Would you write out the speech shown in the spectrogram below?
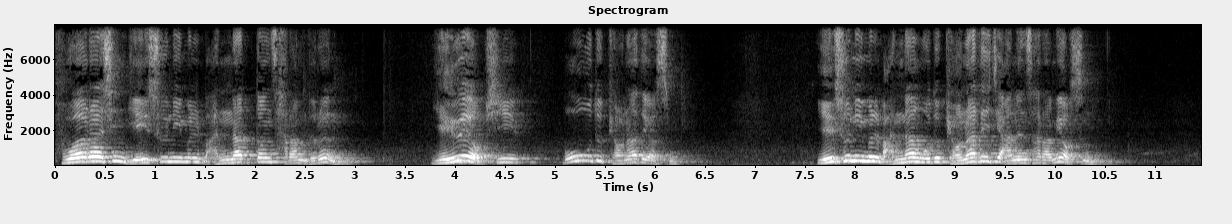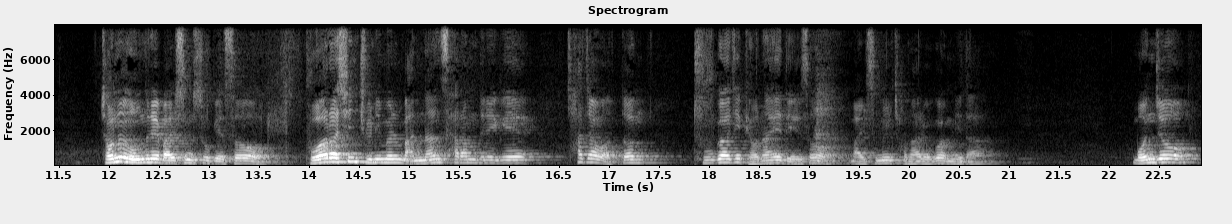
부활하신 예수님을 만났던 사람들은 예외 없이 모두 변화되었습니다. 예수님을 만나고도 변화되지 않은 사람이 없습니다. 저는 오늘의 말씀 속에서 부활하신 주님을 만난 사람들에게 찾아왔던 두 가지 변화에 대해서 말씀을 전하려고 합니다. 먼저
